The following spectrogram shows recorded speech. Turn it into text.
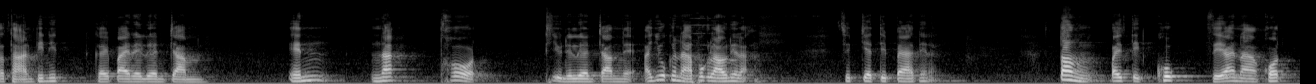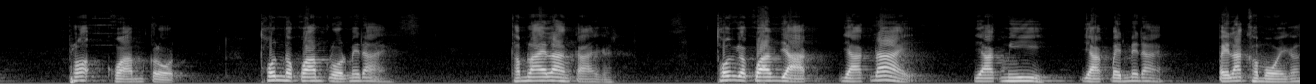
สถานพินิษเคยไปในเรือนจำเห็นนักโทษที่อยู่ในเรือนจำเนี่ยอายุขนาดพวกเราเนี่แหละสิบเจ็ดสิบแปดนี่แหละต้องไปติดคุกเสียอนาคต เพราะความโกรธ ทนต่อความโกรธไม่ได้ทำลายร่างกายกัน ทนกับความอยากอยากได้ อยากมีอยากเป็นไม่ได้ ไปลักขโมยก็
